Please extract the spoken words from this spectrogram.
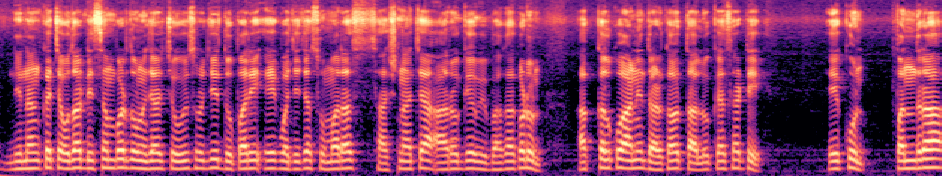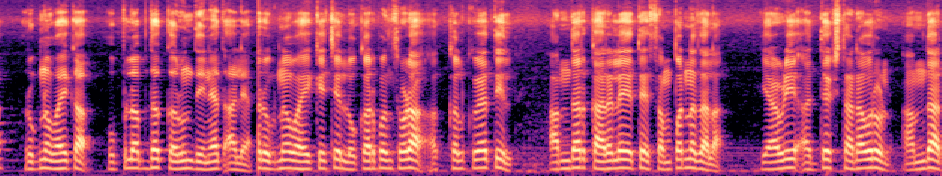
दिनांक चौदा डिसेंबर दोन हजार चोवीस रोजी दुपारी एक वाजेच्या सुमारास शासनाच्या आरोग्य विभागाकडून अक्कलकोवा आणि दडगाव तालुक्यासाठी एकूण पंधरा रुग्णवाहिका उपलब्ध करून देण्यात आल्या. रुग्णवाहिकेचे लोकार्पण सोहळा अक्कलकोयातील आमदार कार्यालय येथे संपन्न झाला. यावेळी अध्यक्षस्थानावरून आमदार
